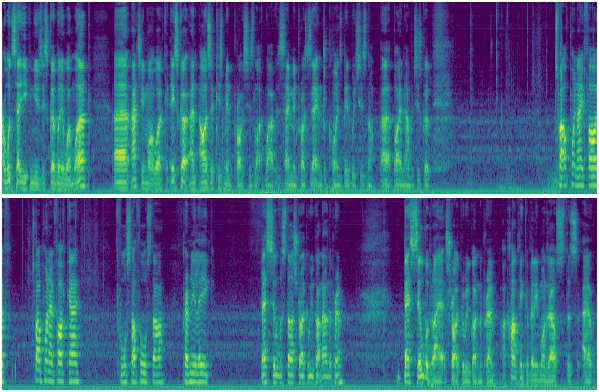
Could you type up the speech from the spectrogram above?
I would say you can use Isco, but it won't work. Uh, actually, it might work. Isco and Isak is min price is like wow, the same min price is 800 coins bid, which is not uh, buying now, which is good. 12.85. 12.85k. Four star, four star. Premier League. Best silver star striker we've got now in the Prem. Best silver player striker we've got in the Prem. I can't think of anyone else that's out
